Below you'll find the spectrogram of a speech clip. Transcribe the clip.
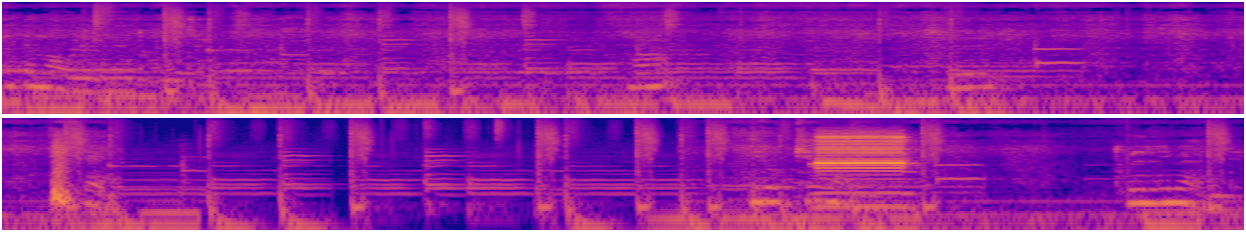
헤드만 올리는 동작 하나 둘셋. 이렇게. 돌리면 안돼.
